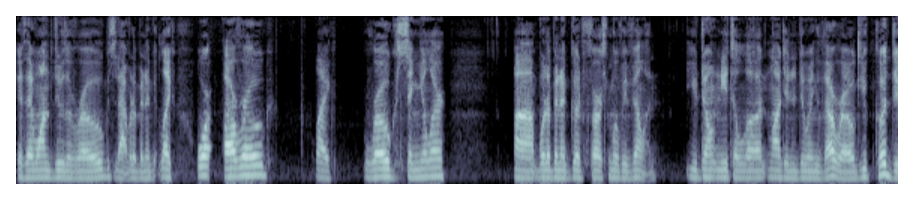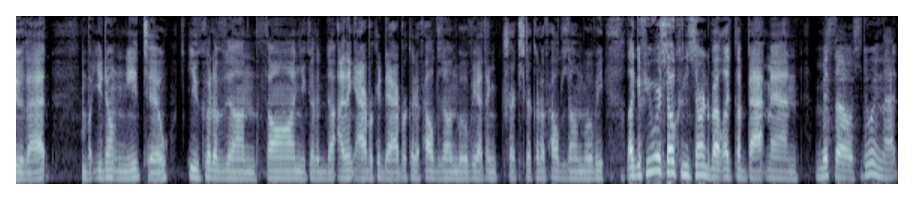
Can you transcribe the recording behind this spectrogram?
If they wanted to do the rogues, that would have been a good like or a rogue, like rogue singular uh, would have been a good first movie villain. You don't need to launch into doing the rogue. You could do that, but you don't need to. You could have done Thawne. You could have done. I think Abracadabra could have held his own movie. I think Trickster could have held his own movie. Like if you were so concerned about like the Batman mythos doing that,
